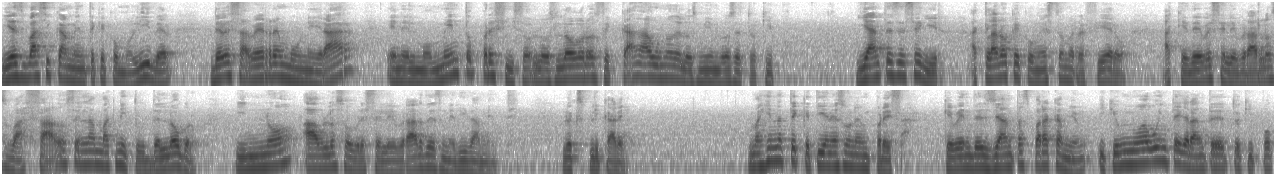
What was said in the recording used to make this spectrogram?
Y es básicamente que como líder debes saber remunerar en el momento preciso los logros de cada uno de los miembros de tu equipo. Y antes de seguir, aclaro que con esto me refiero a que debes celebrarlos basados en la magnitud del logro, y no hablo sobre celebrar desmedidamente. Lo explicaré. Imagínate que tienes una empresa, que vendes llantas para camión y que un nuevo integrante de tu equipo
